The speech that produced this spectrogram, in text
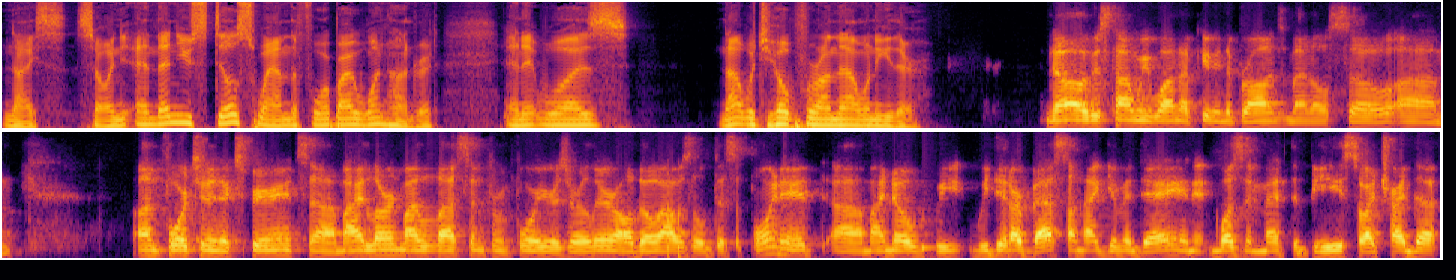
Nice. So and and then you still swam the four by one hundred, and it was not what you hoped for on that one either. No, this time we wound up getting the bronze medal. So um, unfortunate experience. Um, I learned my lesson from four years earlier. Although I was a little disappointed, um, I know we we did our best on that given day, and it wasn't meant to be. So I tried to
